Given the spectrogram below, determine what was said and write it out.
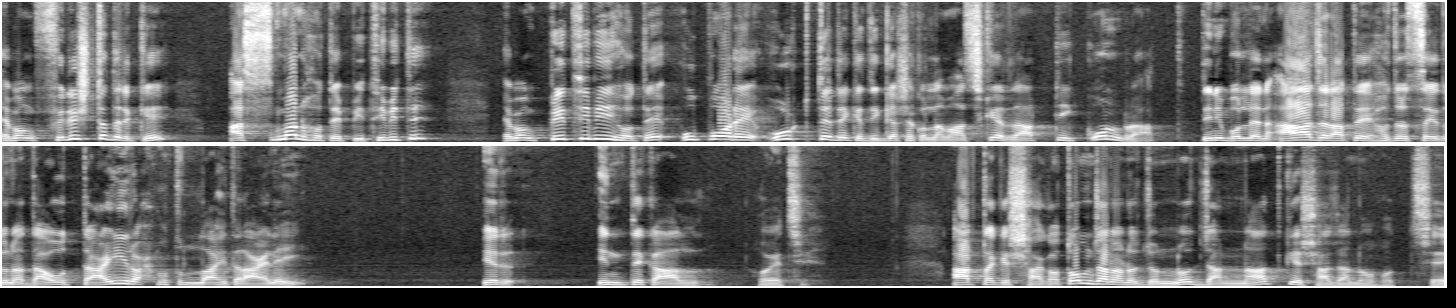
এবং ফিরিস্তাদেরকে আসমান হতে পৃথিবীতে এবং পৃথিবী হতে উপরে উঠতে দেখে জিজ্ঞাসা করলাম আজকের রাতটি কোন রাত? তিনি বললেন, আজ রাতে হজরত সৈয়দুনা দাউদ তাই রহমতুল্লাহ তালা আলেই এর ইন্তেকাল হয়েছে। আর তাকে স্বাগতম জানানোর জন্য জান্নাতকে সাজানো হচ্ছে।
